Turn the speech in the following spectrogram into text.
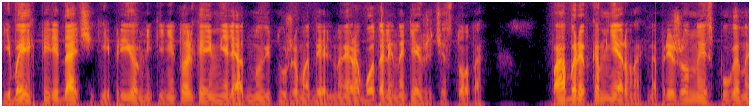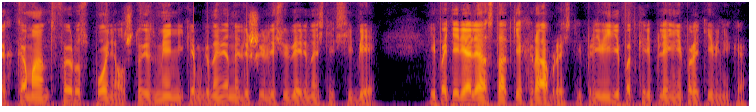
ибо их передатчики и приемники не только имели одну и ту же модель, но и работали на тех же частотах. По обрывкам нервных, напряженно испуганных команд Феррус понял, что изменники мгновенно лишились уверенности в себе и потеряли остатки храбрости при виде подкреплений противника.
